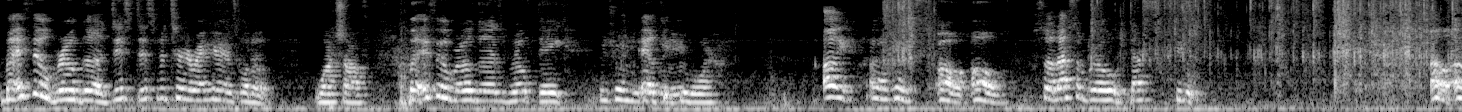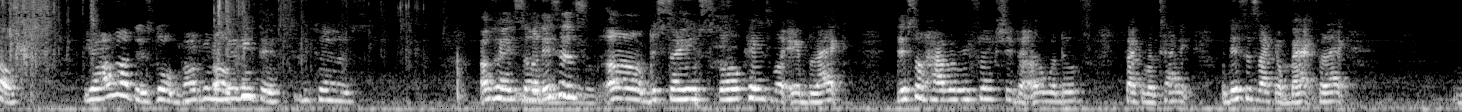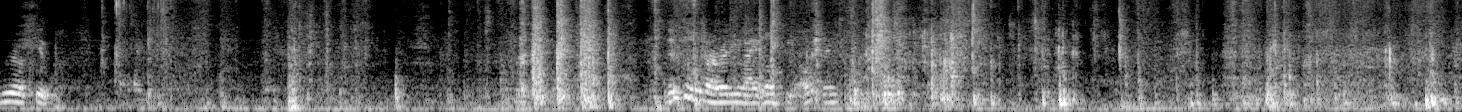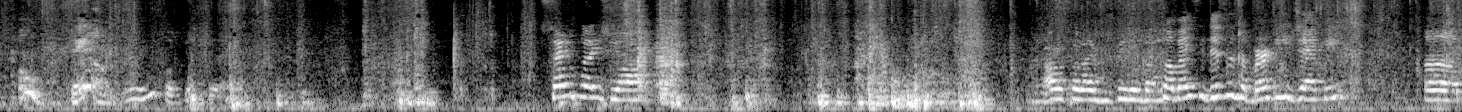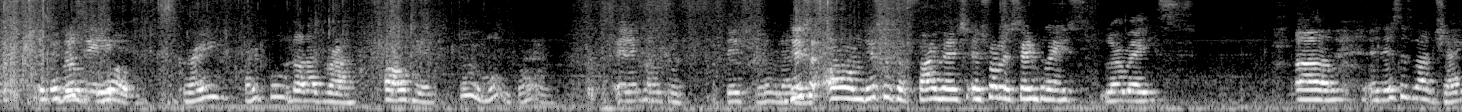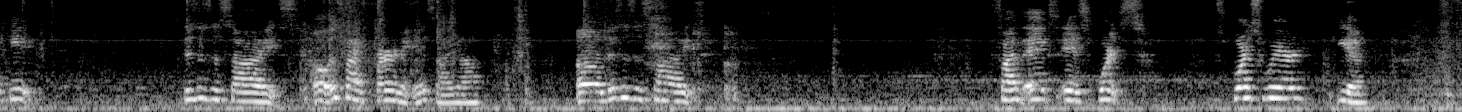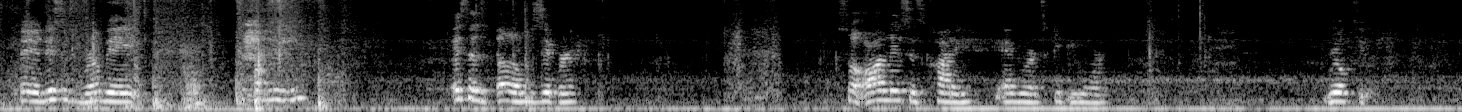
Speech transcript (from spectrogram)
but it feel real good. This this material right here is gonna wash off, but it feel real good. It's real thick. Which one? you It'll keep you warm. Oh yeah, okay, okay. Oh, oh. So that's a real. That's cute. Oh oh Yo, I got this little bump in the oh. Keep this. because Okay, so this is um the same skull case but in black. This don't have a reflection. The other one does. It's like a metallic, but this is like a matte black. Real cute. This one's already like low open. Oh damn! Man, you fucked shit. Same place, y'all. I don't feel like repeating, but So basically, this is a burgundy jacket. Um, it's is real this big. what? Gray? Purple? No, that's brown. Oh, okay. Mm, what brown? And it comes with this, whatever that This is. um this is a five inch. It's from the same place. Lurace. Um, and this is my jacket. This is the size. Oh, it's like fur on the inside, y'all. Um, this is the size 5X in sports, sportswear. Yeah. And this is real big for me. It says um zipper. So all this is cotton everywhere to keep you warm. Real cute.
